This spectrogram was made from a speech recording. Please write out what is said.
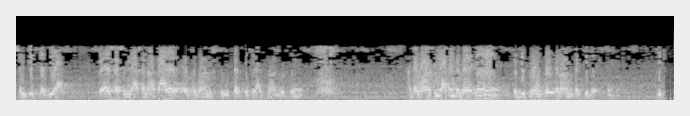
संकेत कर दिया। तो ऐसा सिंहासन आता है और भगवान उसके ऊपर के विराजमान होते हैं। भगवान सिंहासन पर बैठते हैं तो विप्रों को प्रणाम करके बैठते हैं।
